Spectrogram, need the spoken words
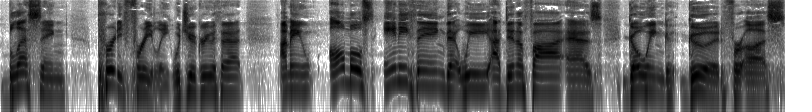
blessing pretty freely. Would you agree with that? I mean, almost anything that we identify as going good for us,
